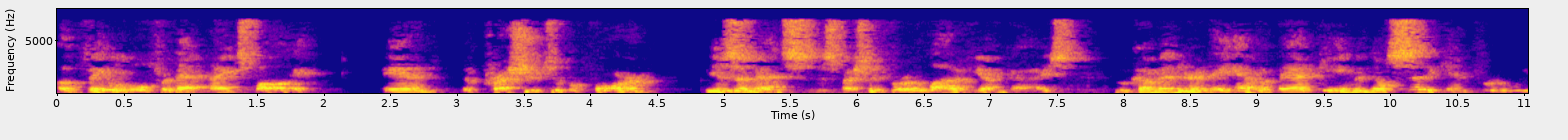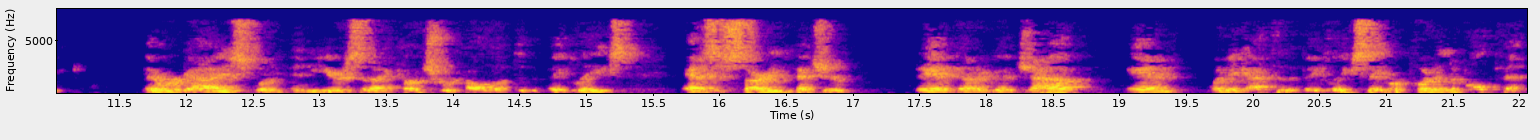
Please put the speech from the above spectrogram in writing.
available for that night's ball game. And the pressure to perform is immense, especially for a lot of young guys who come in there, they have a bad game and they'll sit again for a week. There were guys when in the years that I coached were called up to the big leagues as a starting pitcher. They had done a good job and when they got to the big leagues, they were put in the bullpen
